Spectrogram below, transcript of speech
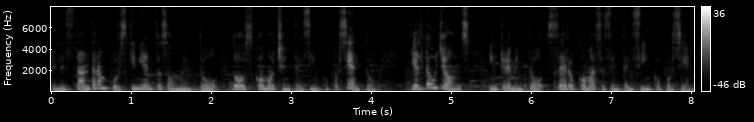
el Standard Poor's 500 aumentó 2,85% y el Dow Jones incrementó 0,65%.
